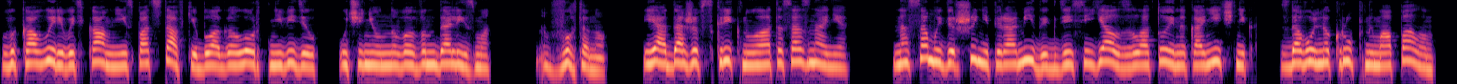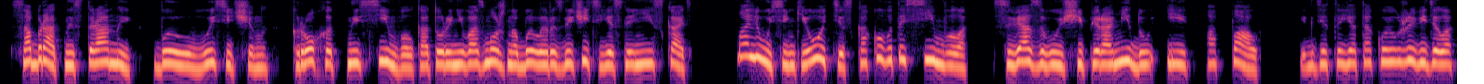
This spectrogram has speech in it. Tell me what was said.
выковыривать камни из подставки, благо лорд не видел учиненного вандализма. Вот оно. Я даже вскрикнула от осознания. На самой вершине пирамиды, где сиял золотой наконечник с довольно крупным опалом, с обратной стороны был высечен крохотный символ, который невозможно было различить, если не искать. Малюсенький оттиск какого-то символа, связывающий пирамиду и опал. И где-то я такое уже видела.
